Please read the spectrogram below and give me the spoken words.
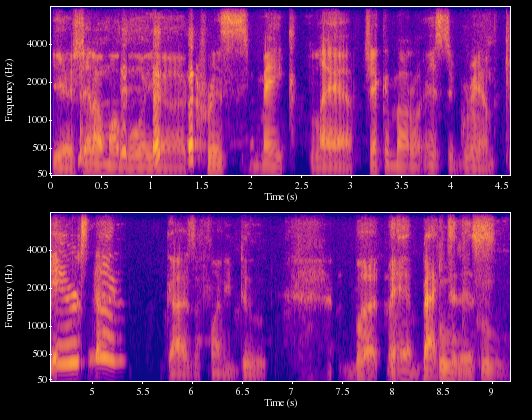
yeah, shout out my boy uh Chris Make Laugh. Check him out on Instagram. Cares none. Guy's a funny dude. But man, back to this. cool.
